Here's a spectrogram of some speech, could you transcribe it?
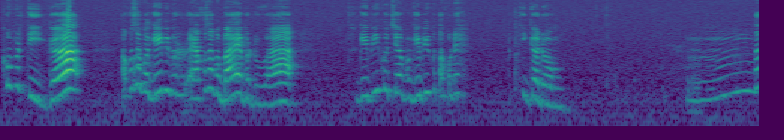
Kok bertiga? Aku sama Gaby ber eh, aku sama Bay berdua Terus Gaby ikut siapa? Gaby ikut aku deh Bertiga dong Hmm, Gue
